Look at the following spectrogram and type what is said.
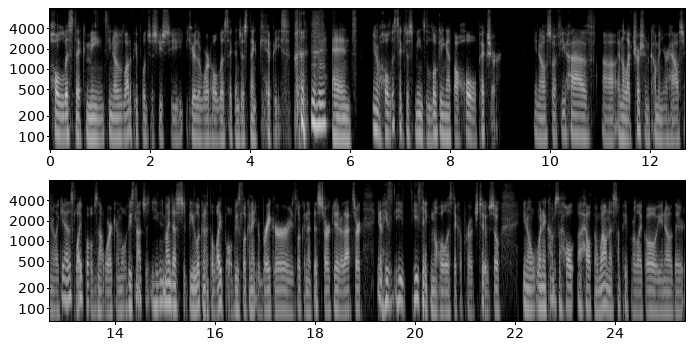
holistic means. You know, a lot of people just used to hear the word holistic and just think hippies. hmm and, you know, holistic just means looking at the whole picture. You know, so if you have uh, an electrician come in your house and you're like, yeah, this light bulb's not working. Well, if he's not just, he might not just be looking at the light bulb. He's looking at your breaker, or he's looking at this circuit or that circuit. You know, he's he he's taking a holistic approach too. So, you know, when it comes to whole, uh, health and wellness, some people are like, oh, you know, they're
